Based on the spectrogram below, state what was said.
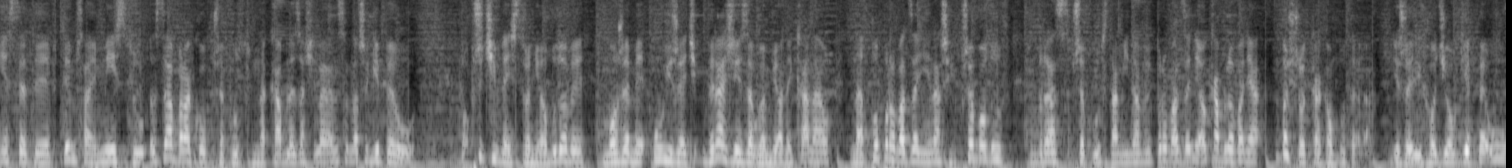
Niestety w tym samym miejscu zabrakło przepustu na kable zasilające nasze GPU. Po przeciwnej stronie obudowy możemy ujrzeć wyraźnie zagłębiony kanał na poprowadzenie naszych przewodów wraz z przepustami na wyprowadzenie okablowania do środka komputera. Jeżeli chodzi o GPU,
